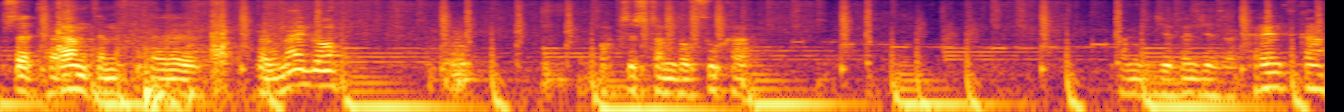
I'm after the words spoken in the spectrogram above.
przed rantem e, pełnego. Oczyszczam do sucha tam gdzie będzie zakrętka.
